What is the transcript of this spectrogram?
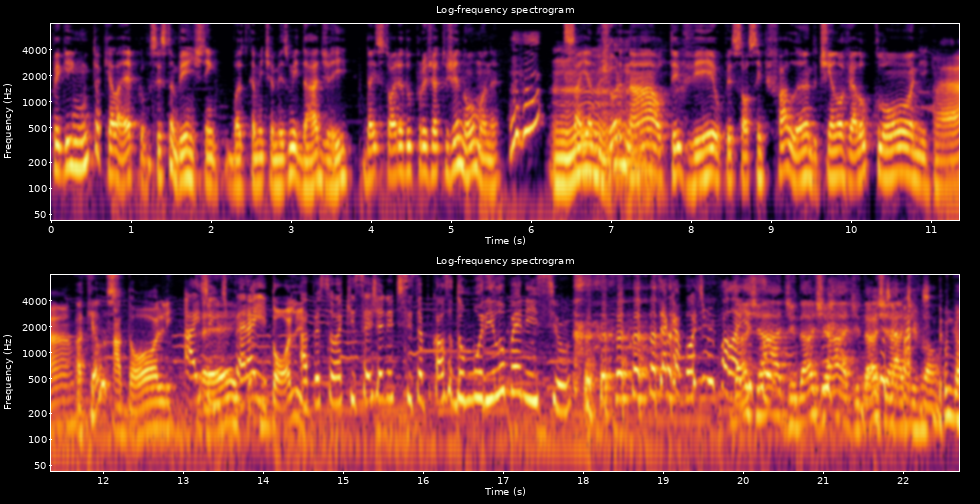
peguei muito aquela época, vocês também, a gente tem basicamente a mesma idade aí, da história do projeto Genoma, né? Saía no jornal, TV, o pessoal sempre falando, tinha novela O Clone. Ah, Aquelas. a Dolly. Ai, É, gente, então- peraí. Dolly? A pessoa que ser geneticista é por causa do Murilo Benício. Você acabou de me falar Da isso. Jade, da Jade, da Jade, Val. Do calma.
